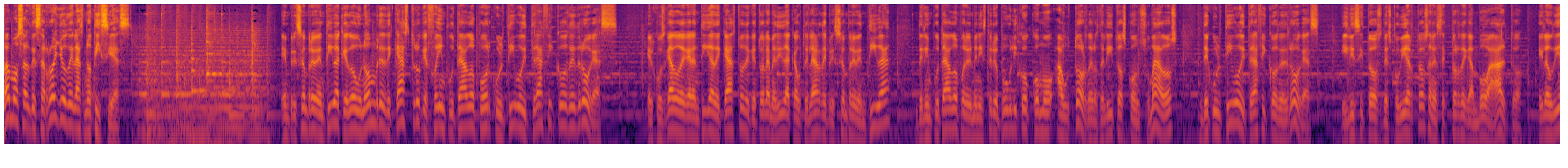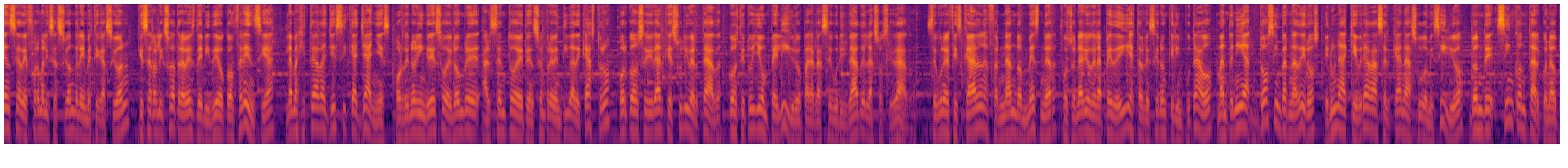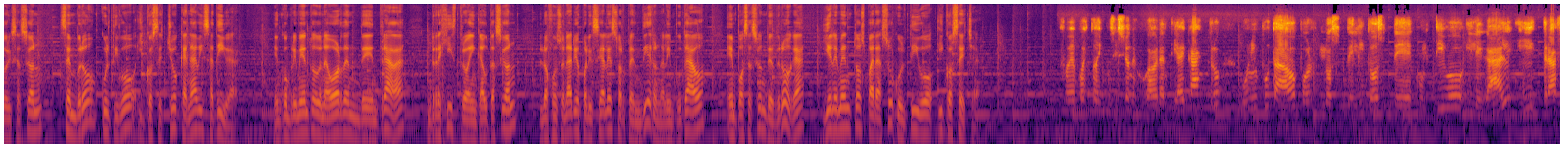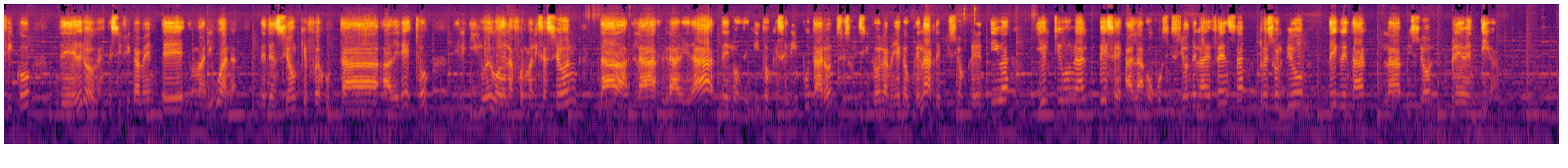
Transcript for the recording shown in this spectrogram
Vamos al desarrollo de las noticias. En prisión preventiva quedó un hombre de Castro que fue imputado por cultivo y tráfico de drogas. El juzgado de garantía de Castro decretó la medida cautelar de prisión preventiva del imputado por el Ministerio Público como autor de los delitos consumados de cultivo y tráfico de drogas, ilícitos descubiertos en el sector de Gamboa Alto. En la audiencia de formalización de la investigación, que se realizó a través de videoconferencia, la magistrada Jessica Yáñez ordenó el ingreso del hombre al Centro de Detención Preventiva de Castro por considerar que su libertad constituye un peligro para la seguridad de la sociedad. Según el fiscal Fernando Messner, funcionarios de la PDI establecieron que el imputado mantenía dos invernaderos en una quebrada cercana a su domicilio, donde, sin contar con autorización, sembró, cultivó y cosechó cannabis. En cumplimiento de una orden de entrada, registro e incautación, los funcionarios policiales sorprendieron al imputado en posesión de droga y elementos para su cultivo y cosecha. Fue puesto a disposición del juzgado de garantía de Castro un imputado por los delitos de cultivo ilegal y tráfico de droga, específicamente marihuana. Detención que fue ajustada a derecho y luego de la formalización dada la gravedad de los delitos que se le imputaron, se solicitó la medida cautelar de prisión preventiva y el tribunal, pese a la oposición de la defensa, resolvió decretar la prisión preventiva.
